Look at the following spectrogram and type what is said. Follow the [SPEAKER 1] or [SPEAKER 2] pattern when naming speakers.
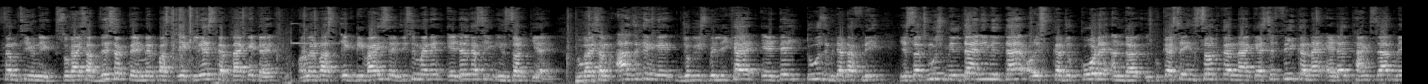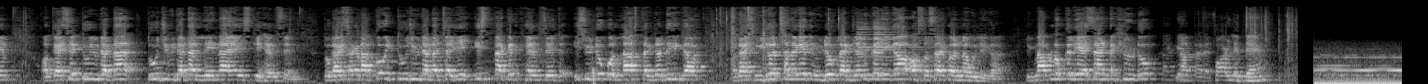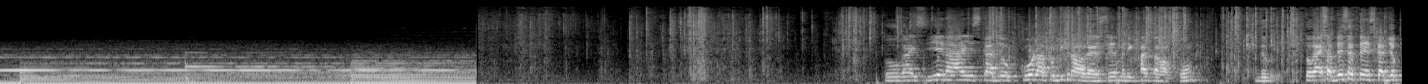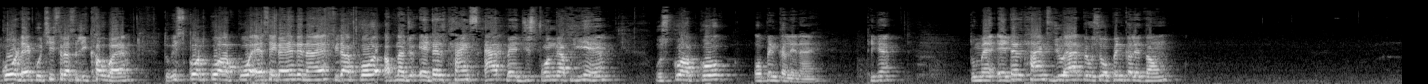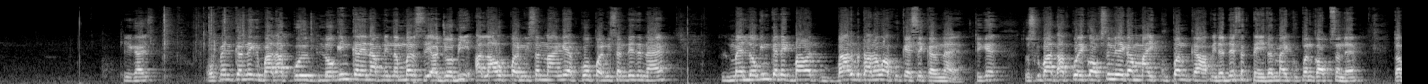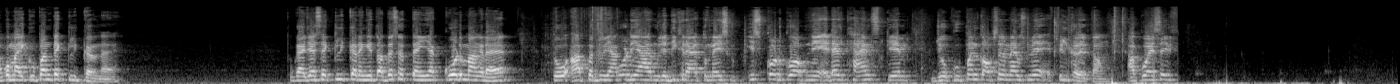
[SPEAKER 1] Something unique so guys आप देख सकते हैं मेरे पास एक लेस का पैकेट है और मेरे पास एक डिवाइस है जिसमें मैंने एयरटेल का सिम इंसर्ट किया है। तो गाइस हम आज देखेंगे जो कि इस पे लिखा है Airtel two GB data free ये सचमुच मिलता है नहीं मिलता है और इसका जो कोड है अंदर इसको कैसे इंसर्ट करना है कैसे फिल करना है एयरटेल थैंक्स ऐप में और कैसे two GB data two GB data लेना है इसके हेल्प से। तो गाइस अगर आपको भी टू जीबी डाटा चाहिए इस पैकेट के हेल्प से तो इस वीडियो को लास्ट तक ज़रूर देखिएगा। और गाइस वीडियो अच्छा लगे तो वीडियो को लाइक ज़रूर करेगा और सब्सक्राइब करना भूलेगा क्योंकि मैं आप लोग के लिए ऐसा वीडियो फाड़ लेते हैं। तो गाइस ये रहा इसका जो कोड आपको दिख रहा होगा इसे मैं दिखाता हूँ आपको। तो गाइस आप देख सकते हैं इसका जो कोड है, कुछ इस तरह से लिखा हुआ है। तो इस कोड को आपको ऐसे रहने देना है, फिर आपको अपना जो एयरटेल थैंक्स ऐप है, जिस फ़ोन में आप लिए हैं, उसको आपको ओपन कर लेना है, ठीक है? तो मैं एयरटेल थैंक्स जो ऐप है, उसे ओपन कर लेता हूँ। ठीक है ओपन करने के बाद आपको लॉगिन कर लेना अपने नंबर से, और जो भी अलाउ परमिशन मांगे, आपको परमिशन दे देना है। मैं लॉग इन करने के बाद बार बता रहा हूँ आपको कैसे करना है ठीक है? तो उसके बाद आपको एक ऑप्शन मिलेगा माई कूपन का आप इधर देख सकते हैं इधर माई कूपन का ऑप्शन है। तो आपको माई कूपन पे क्लिक करना है। तो क्या जैसे क्लिक करेंगे तो आप देख सकते हैं यहाँ कोड मांग रहा है। तो आपका जो यहाँ कोड यहाँ मुझे दिख रहा है तो मैं इस, कोड को अपने एयरटेल थैंक्स के जो कूपन का ऑप्शन है उसमें फिल कर देता हूँ। आपको ऐसे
